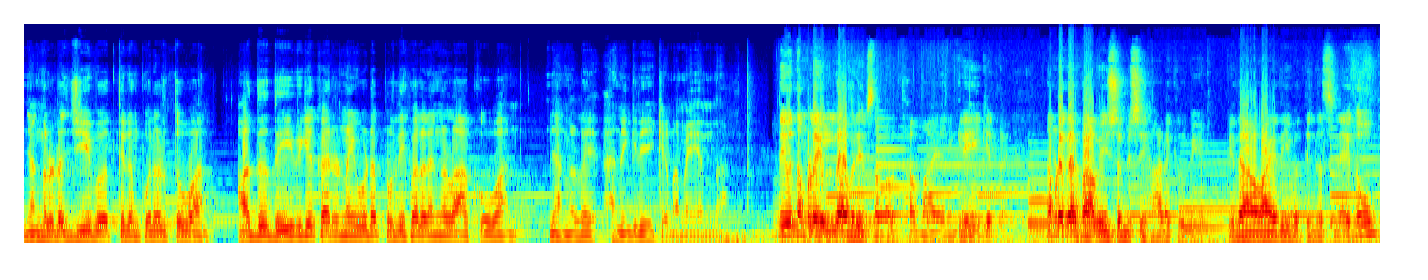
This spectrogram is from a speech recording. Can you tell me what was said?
ഞങ്ങളുടെ ജീവിതത്തിലും പുലർത്തുവാൻ അത് ദൈവിക കരുണയുടെ പ്രതിഫലനങ്ങളാക്കുവാൻ ഞങ്ങളെ അനുഗ്രഹിക്കണമേ എന്ന്. ദൈവം നമ്മളെ എല്ലാവരെയും സമർത്ഥമായി അനുഗ്രഹിക്കട്ടെ. നമ്മുടെ കർത്താവ് ഈശ്വമിശിഹാടെ കൃപയും പിതാവായ ദൈവത്തിന്റെ സ്നേഹവും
